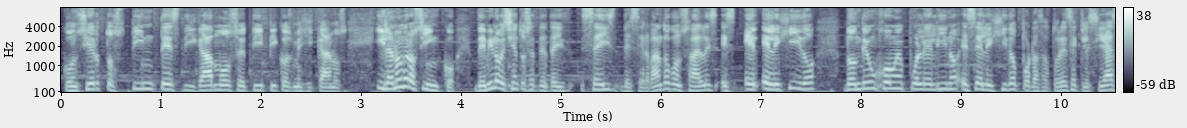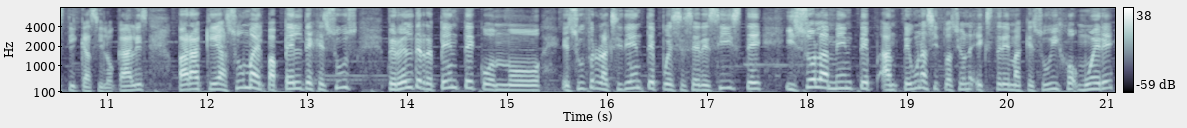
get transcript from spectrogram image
con ciertos tintes, digamos, eh, típicos mexicanos. Y la número 5 de 1976 de Servando González es El elegido, donde un joven pueblino es elegido por las autoridades eclesiásticas y locales para que asuma el papel de Jesús, pero él de repente como eh, sufre un accidente, pues se desiste y solamente ante una situación extrema que su hijo muere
